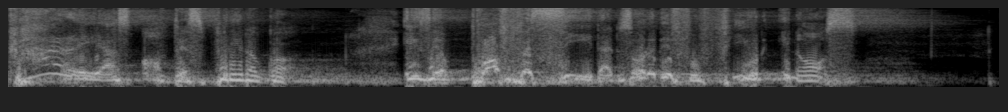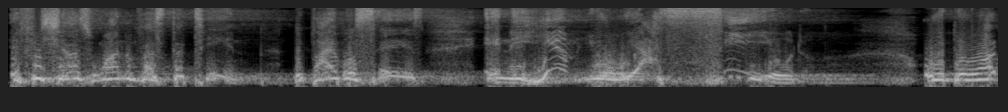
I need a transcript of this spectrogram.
carriers of the Spirit of God is a prophecy that is already fulfilled in us. Ephesians 1 verse 13. The Bible says, In him you are sealed with the what?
